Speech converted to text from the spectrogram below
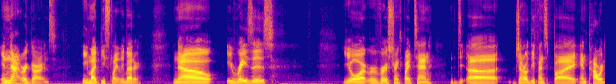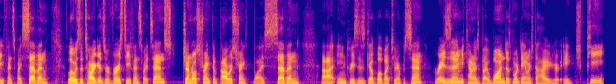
In that regards, he might be slightly better. Now he raises your reverse strength by 10, uh, general defense by and power defense by 7, lowers the target's reverse defense by 10, general strength and power strength by 7, uh, increases guilt blow by 200%, raises enemy counters by 1, does more damage the higher your HP,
